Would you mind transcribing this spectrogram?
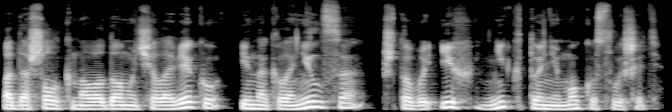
подошел к молодому человеку и наклонился, чтобы их никто не мог услышать.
